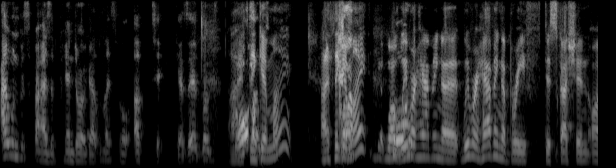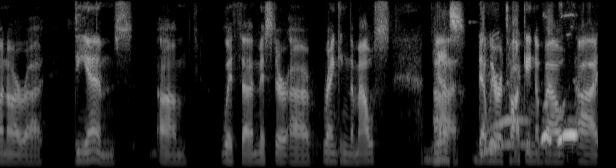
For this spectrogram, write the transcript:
I wouldn't be surprised if Pandora got a nice little uptick because it looks. I think it might. I think it might. Well, we were having a we were having a brief discussion on our uh, DMs um, with uh, Mister uh, Ranking the Mouse. Yes. uh, that we were talking about uh,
